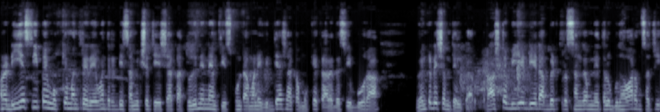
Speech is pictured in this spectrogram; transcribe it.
మన డిఎస్సిపై పై ముఖ్యమంత్రి రేవంత్ రెడ్డి సమీక్ష చేశాక తుది నిర్ణయం తీసుకుంటామని విద్యాశాఖ ముఖ్య కార్యదర్శి బూరా వెంకటేశం తెలిపారు. రాష్ట్ర బిఎడ్ అభ్యర్థుల సంఘం నేతలు బుధవారం సచి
